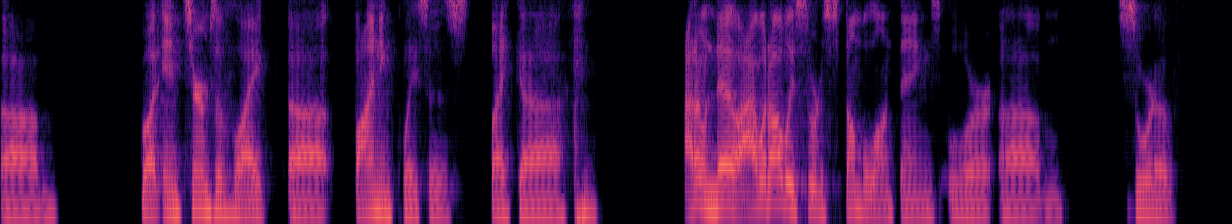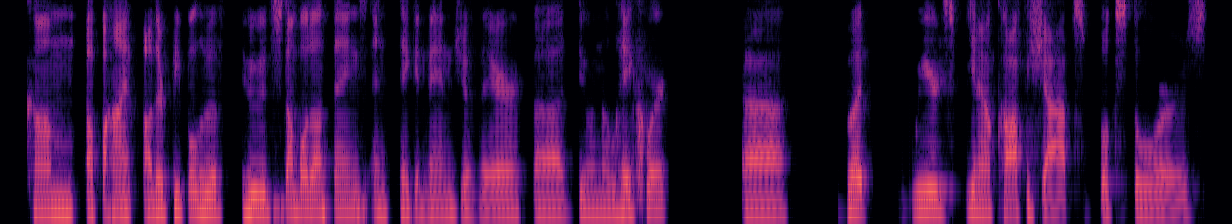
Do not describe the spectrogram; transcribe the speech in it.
Um, but in terms of like uh, finding places, like uh, I don't know, I would always sort of stumble on things or um, sort of come up behind other people who have who had stumbled on things and take advantage of their uh, doing the legwork. Uh, but weird, you know, coffee shops, bookstores,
